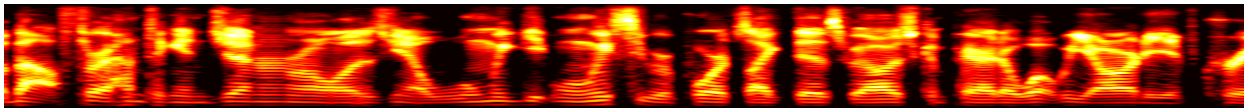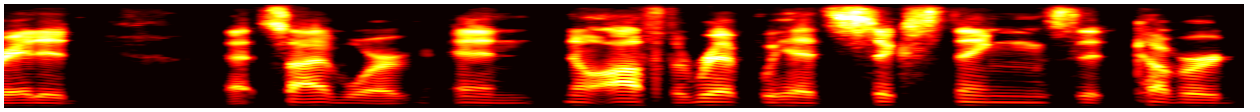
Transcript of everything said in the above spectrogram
about threat hunting in general is, you know, when we get when we see reports like this, we always compare to what we already have created at Cyborg, and you know, off the rip, we had six things that covered,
